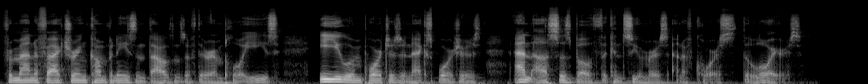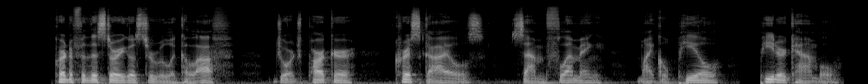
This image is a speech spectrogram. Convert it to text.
from manufacturing companies and thousands of their employees, EU importers and exporters, and us as both the consumers and, of course, the lawyers. Credit for this story goes to Rula Khalaf, George Parker, Chris Giles, Sam Fleming, Michael Peel, Peter Campbell,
